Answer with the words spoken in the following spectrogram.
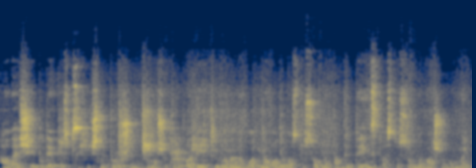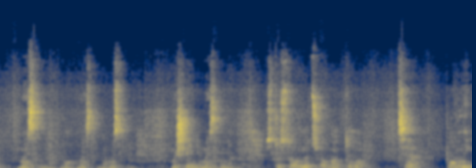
Але ще й буде якесь психічне порушення, тому що приклади, які вона навод- наводила стосовно там дитинства, стосовно вашого ми- мислення, бо мислення, мислення, мишлення, мислення, стосовно цього, то це повний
